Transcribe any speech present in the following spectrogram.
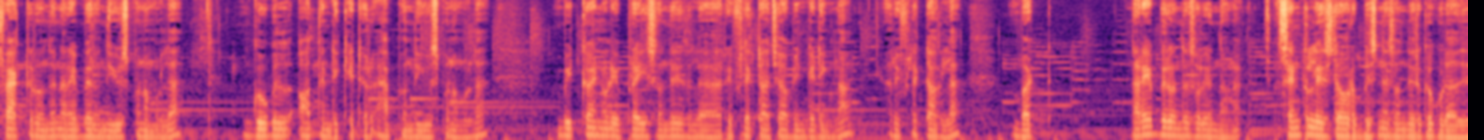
ஃபேக்டர் வந்து நிறைய பேர் வந்து யூஸ் பண்ண முடில கூகுள் ஆத்தன்டிகேட்டர் ஆப் வந்து யூஸ் பண்ண முடில பிட்காயினுடைய ப்ரைஸ் வந்து இதில் ரிஃப்ளெக்ட் ஆச்சு அப்படின்னு கேட்டிங்கன்னா ரிஃப்ளெக்ட் ஆகலை. பட் நிறைய பேர் வந்து சொல்லியிருந்தாங்க. சென்ட்ரலைஸ்டாக ஒரு பிஸ்னஸ் வந்து இருக்கக்கூடாது.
